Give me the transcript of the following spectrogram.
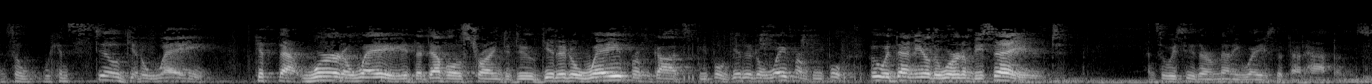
And so we can still get away, get that word away the devil is trying to do. Get it away from God's people, get it away from people who would then hear the word and be saved. And so we see there are many ways that that happens.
